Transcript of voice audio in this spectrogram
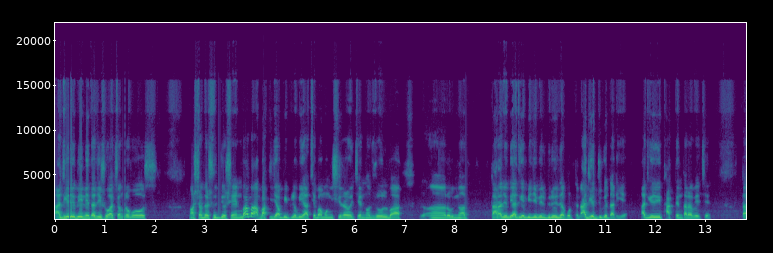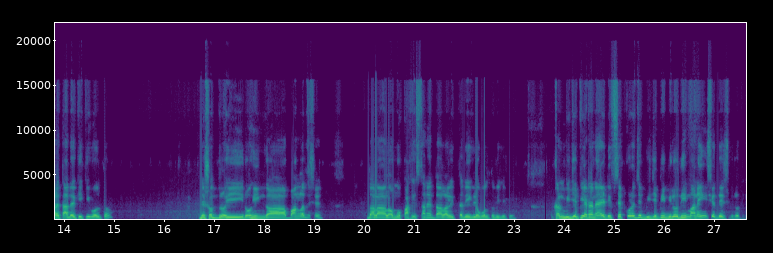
আজকে যদি নেতাজি সুভাষচন্দ্র বোস, মাস্টারদা সূর্য সেন বা বাকি যা বিপ্লবী আছে বা মনীষীরা রয়েছেন, নজরুল বা রবীন্দ্রনাথ, তারা যদি আজকে বিজেপির বিরোধিতা করতেন, আজকের যুগে দাঁড়িয়ে, আজকে যদি থাকতেন তারা বেঁচে, তাহলে তাদেরকে কি বলতো? দেশদ্রোহী, রোহিঙ্গা, বাংলাদেশের দালাল, অমুক পাকিস্তানের দালাল ইত্যাদি, এগুলো বলতো বিজেপি। কারণ বিজেপি একটা ন্যারেটিভ সেট করেছে, বিজেপি বিরোধী মানেই সে দেশ বিরোধী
